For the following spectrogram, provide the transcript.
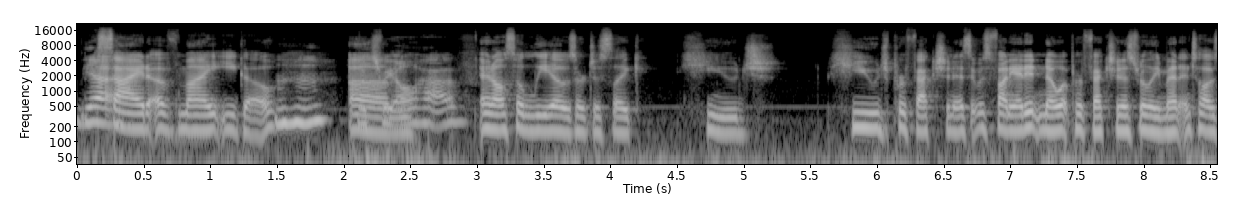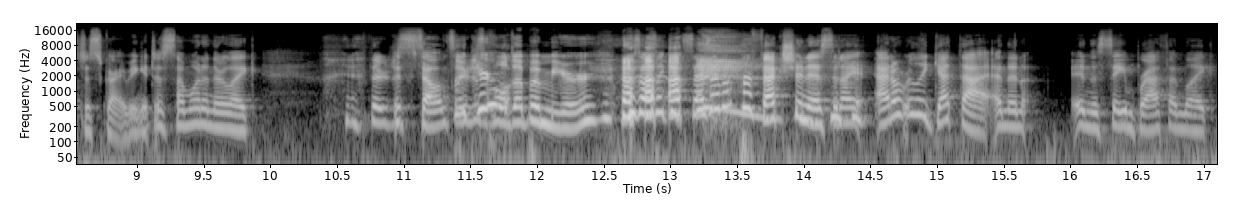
Yeah. side of my ego. hmm which we Um, all have And also, Leos are just like huge, huge perfectionist. It was funny. I didn't know what perfectionist really meant until I was describing it to someone, and they're like, they're it just sounds they like just you're. hold up a mirror Because I was like, it says I'm a perfectionist, and I, I don't really get that. And then in the same breath, I'm like,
